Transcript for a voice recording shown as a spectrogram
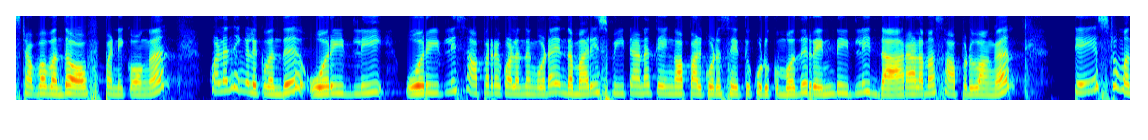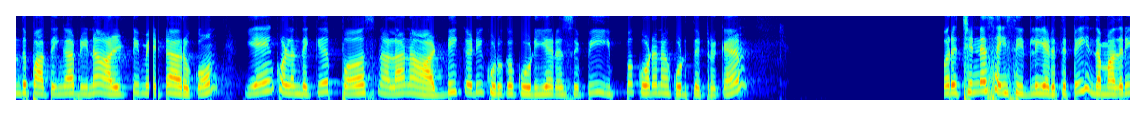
ஸ்டவ்வை வந்து ஆஃப் பண்ணிக்கோங்க. குழந்தைங்களுக்கு வந்து ஒரு இட்லி ஒரு இட்லி சாப்பிட்ற குழந்தைங்க கூட இந்த மாதிரி ஸ்வீட்டான தேங்காய் பால் கூட சேர்த்து கொடுக்கும்போது ரெண்டு இட்லி தாராளமாக சாப்பிடுவாங்க. டேஸ்ட்டும் வந்து பார்த்திங்க அப்படின்னா அல்டிமேட்டாக இருக்கும். ஏன் குழந்தைக்கு பர்ஸ்னலாக நான் அடிக்கடி கொடுக்கக்கூடிய ரெசிபி இப்போ கூட நான் கொடுத்துட்ருக்கேன். ஒரு சின்ன சைஸ் இட்லி எடுத்துகிட்டு இந்த மாதிரி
